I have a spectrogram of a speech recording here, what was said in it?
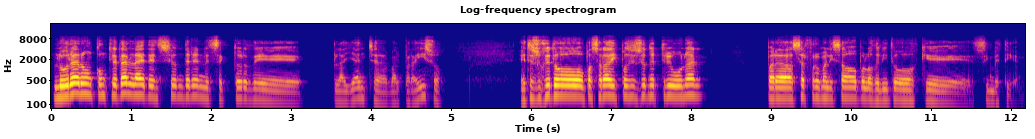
lograron concretar la detención de él en el sector de Playa Ancha, Valparaíso. Este sujeto pasará a disposición del tribunal para ser formalizado por los delitos que se investigan.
